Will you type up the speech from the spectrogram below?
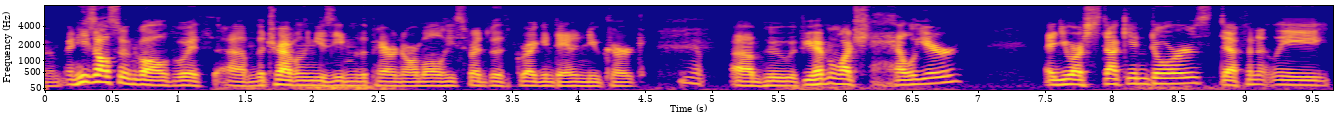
Um, and he's also involved with um, the Traveling Museum of the Paranormal. He's friends with Greg and Dana Newkirk. Yep. Um, who, if you haven't watched Hellier and you are stuck indoors, definitely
